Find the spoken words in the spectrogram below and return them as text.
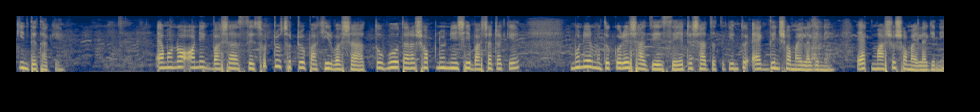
কিনতে থাকে। এমনও অনেক বাসা আছে, ছোট্ট ছোট্ট পাখির বাসা। তবুও তারা স্বপ্ন নিয়ে সেই বাসাটাকে মনের মতো করে সাজিয়েছে। এটা সাজাতে কিন্তু একদিন সময় লাগেনি, এক মাসও সময় লাগেনি।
